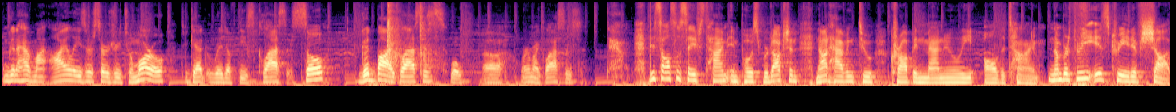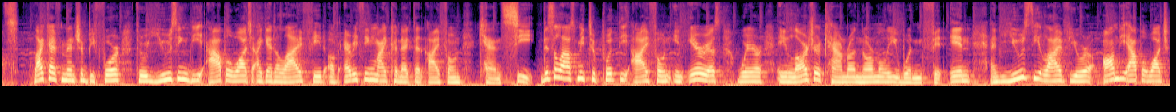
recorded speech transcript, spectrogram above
I'm gonna have my eye laser surgery tomorrow to get rid of these glasses. So Goodbye glasses. Whoa, uh, where are my glasses? Damn. This also saves time in post-production, not having to crop in manually all the time. Number three is creative shots. Like I've mentioned before, through using the Apple Watch, I get a live feed of everything my connected iPhone can see. This allows me to put the iPhone in areas where a larger camera normally wouldn't fit in and use the live viewer on the Apple Watch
